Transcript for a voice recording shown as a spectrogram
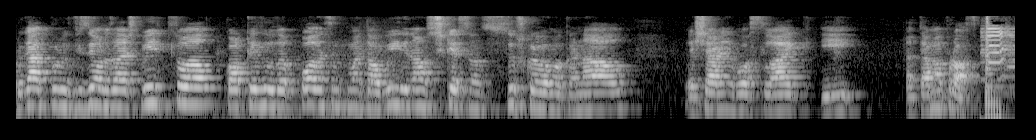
Obrigado por visualizar este vídeo pessoal. Qualquer dúvida podem sempre comentar o vídeo. Não se esqueçam de subscrever o meu canal, deixarem o vosso like e até uma próxima.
